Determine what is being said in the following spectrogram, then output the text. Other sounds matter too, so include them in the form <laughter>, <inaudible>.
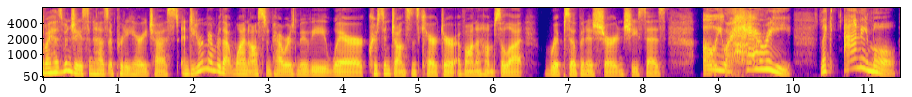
So, my husband Jason has a pretty hairy chest. And do you remember that one Austin Powers movie where Kristen Johnston's character, Ivana Humpalot, rips open his shirt and she says, Oh, you are hairy, like animal.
